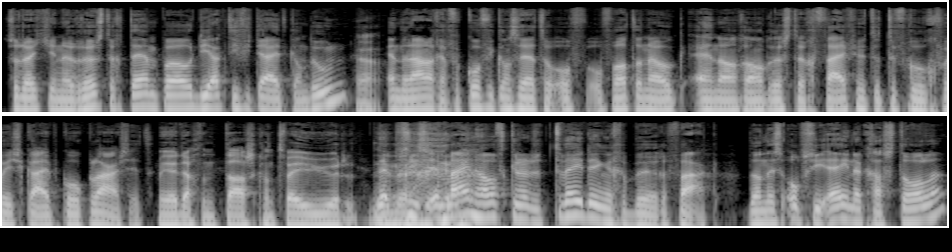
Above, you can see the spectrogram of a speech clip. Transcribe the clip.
Zodat je in een rustig tempo die activiteit kan doen. Ja. En daarna nog even koffie kan zetten of, of wat dan ook. En dan gewoon rustig vijf minuten te vroeg voor je Skype call klaar zit. Maar jij dacht een task van twee uur. Nee, precies. In mijn hoofd kunnen er twee dingen gebeuren vaak. Dan is optie 1 dat ik ga stollen.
